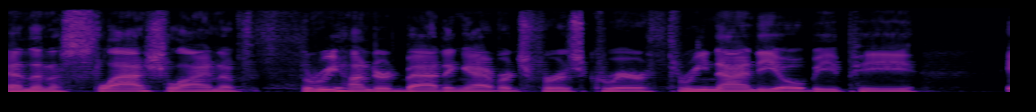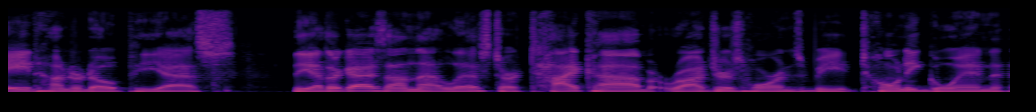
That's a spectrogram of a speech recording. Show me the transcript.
and then a slash line of 300 batting average for his career, 390 OBP, 800 OPS. The other guys on that list are Ty Cobb, Rogers Hornsby, Tony Gwynn,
